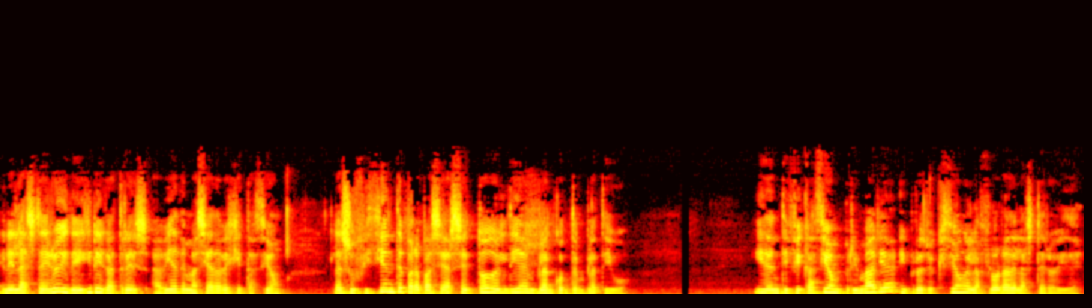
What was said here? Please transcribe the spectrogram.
En el asteroide Y3 había demasiada vegetación, la suficiente para pasearse todo el día en plan contemplativo. Identificación primaria y proyección en la flora del asteroide.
